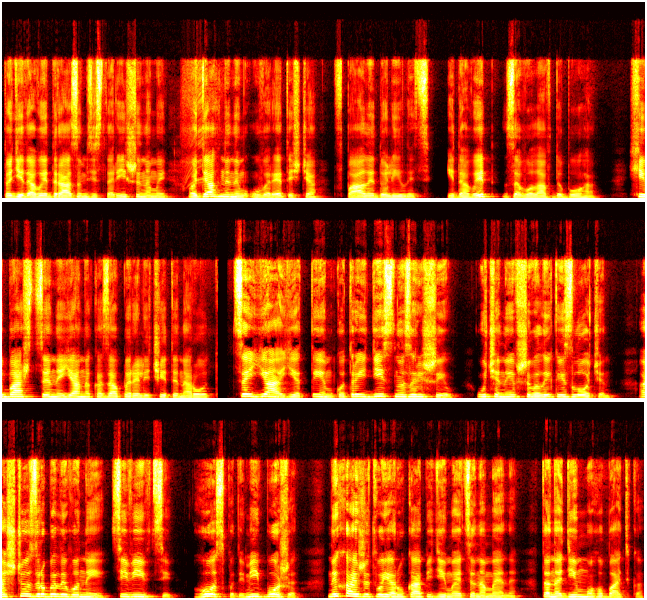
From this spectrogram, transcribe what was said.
Тоді Давид разом зі старішинами, одягненим у веретища, впали до лілиць, і Давид заволав до Бога. Хіба ж це не я наказав перелічити народ? Це я є тим, котрий дійсно згрішив, учинивши великий злочин. А що зробили вони, ці вівці? Господи, мій Боже, нехай же Твоя рука підійметься на мене та на дім мого батька.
